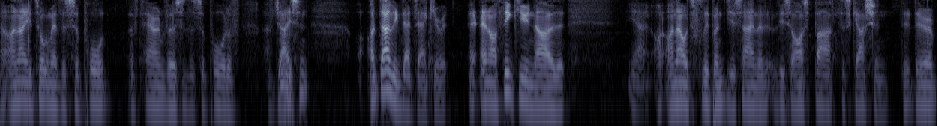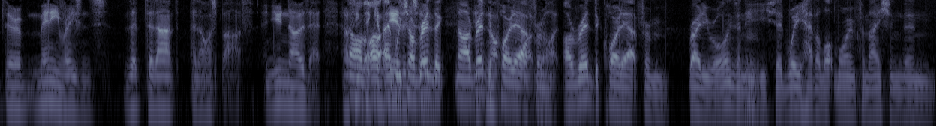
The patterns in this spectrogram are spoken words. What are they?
Uh, I know you're talking about the support of Tarryn versus the support of, of Jason. I don't think that's accurate, and I think you know that. Yeah, I I know it's flippant. You're saying that this ice bath discussion. That there are there are many reasons that, that aren't an ice bath, and you know that. And I think to Oh, I- which I read the no, I read the quote out from right. I read the quote out from Brady Rawlings, and he, Mm. he said we have a lot more information than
